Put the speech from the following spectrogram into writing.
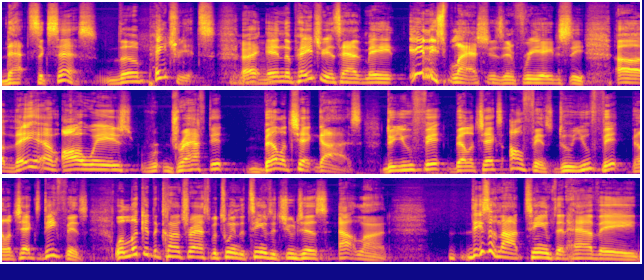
that success? The Patriots, mm-hmm. right? And the Patriots have made any splashes in free agency. Uh, they have always r- drafted Belichick guys. Do you fit Belichick's offense? Do you fit Belichick's defense? Well, look at the contrast between the teams that you just outlined. These are not teams that have a,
